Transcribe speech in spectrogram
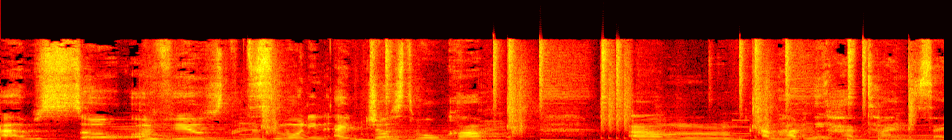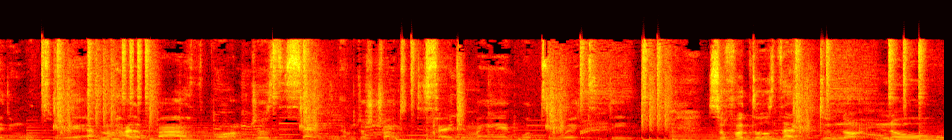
I'm so confused this morning. I just woke up. Um, I'm having a hard time deciding what to wear. I've not had a bath, but I'm just deciding. I'm just trying to decide in my head what to wear today. So for those that do not know,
